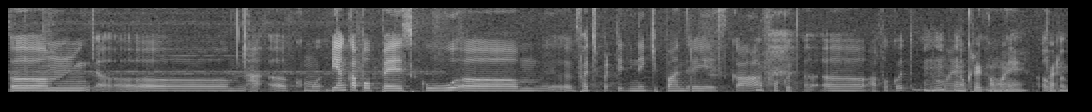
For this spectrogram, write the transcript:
um, uh, uh, cum, Bianca Popescu uh, face parte din echipa Andreesca. A făcut. Uh, uh, a făcut? Mm-hmm. Nu, mai, nu cred că nu mai e. Okay.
